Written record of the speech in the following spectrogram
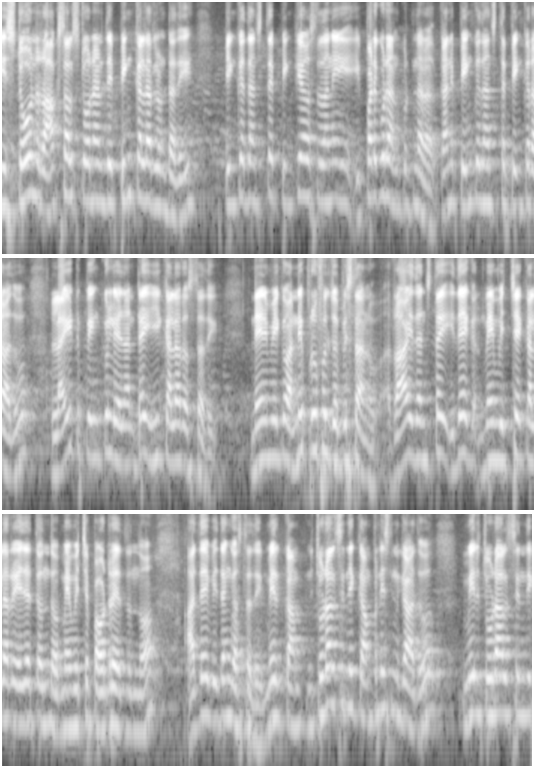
ఈ స్టోన్ రాక్సాల్ స్టోన్ అనేది పింక్ కలర్లో ఉంటుంది. పింక్ దంచితే పింకే వస్తుందని ఇప్పటికి కూడా అనుకుంటున్నారు. కానీ పింక్ దంచితే పింక్ రాదు. లైట్ పింక్ లేదంటే ఈ కలర్ వస్తుంది. నేను మీకు అన్ని ప్రూఫ్లు చూపిస్తాను. రాయి దంచితే ఇదే మేము ఇచ్చే కలర్ ఏదైతే ఉందో మేము ఇచ్చే పౌడర్ ఏదైతే ఉందో అదే విధంగా వస్తుంది. మీరు కం చూడాల్సింది కంపెనీస్ని కాదు మీరు చూడాల్సింది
